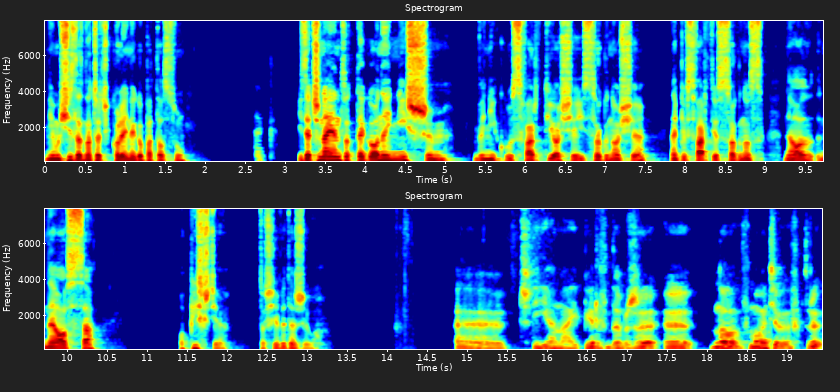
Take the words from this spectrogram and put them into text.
Nie musisz zaznaczać kolejnego patosu. Tak. I zaczynając od tego o najniższym wyniku, Sfartiosie i Sognosie, najpierw Sfartios, Sognos, Neo, Neossa, opiszcie, co się wydarzyło. E, czyli ja najpierw, dobrze. E, no, w momencie, w którym.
